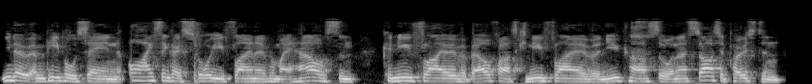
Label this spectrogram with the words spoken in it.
you know, and people saying, Oh, I think I saw you flying over my house. And can you fly over Belfast? Can you fly over Newcastle? And I started posting,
